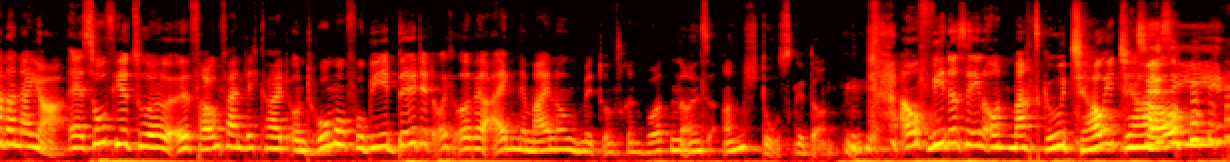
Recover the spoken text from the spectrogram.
aber naja, äh, so viel zur äh, Frauenfeindlichkeit und Homophobie. Bildet euch eure eigene Meinung mit unseren Worten als Anstoßgedanken. Auf Wiedersehen und macht's gut. Ciao, ciao. Tschüssi.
